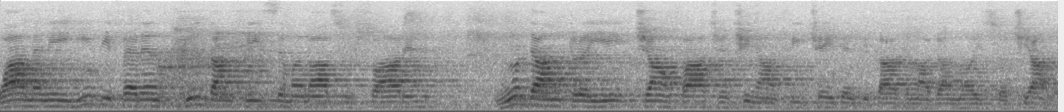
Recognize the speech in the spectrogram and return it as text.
oamenii, indiferent când am fi semănat sub soare, unde am trăit, ce am face, cine am fi, ce identitate am avea noi socială.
